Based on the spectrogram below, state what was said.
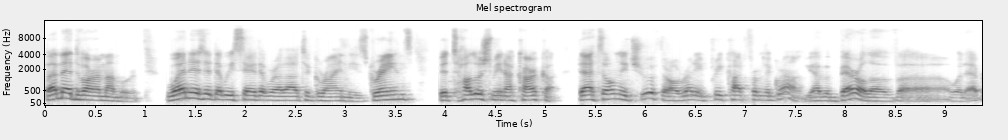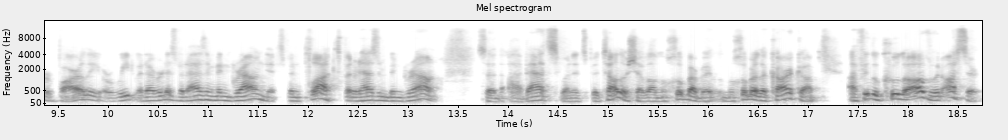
But mamur. When is it that we say that we're allowed to grind these grains? Bitalush mina karka. That's only true if they're already pre-cut from the ground. You have a barrel of uh, whatever barley or wheat, whatever it is, but it hasn't been ground yet. It's been plucked, but it hasn't been ground. So uh, that's when it's bitalush. Aval mechubar lekarka afilu kula avud aser.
